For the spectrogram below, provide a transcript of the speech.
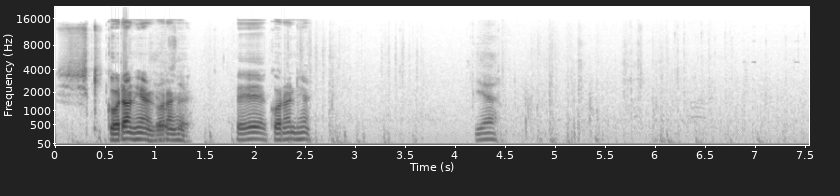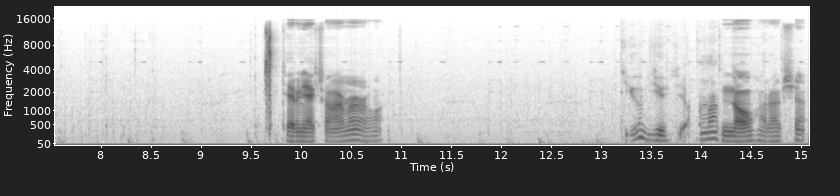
Just go down here, go Hill's down here. Yeah, yeah, go down here. Yeah. Do you have any extra armor or what? Do you? You, you armor? No, I don't have shit.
